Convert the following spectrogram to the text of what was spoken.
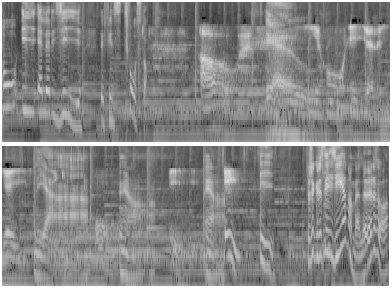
H, I eller J. Det finns två stopp. Oh. E, H, I, L, J. Ja. Ja. I. Ja. I. I. Försöker du se igenom eller? Är det så?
